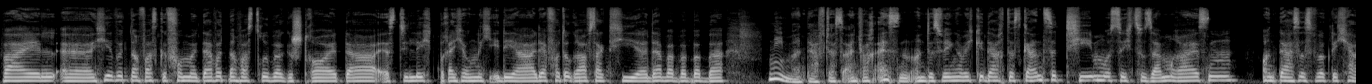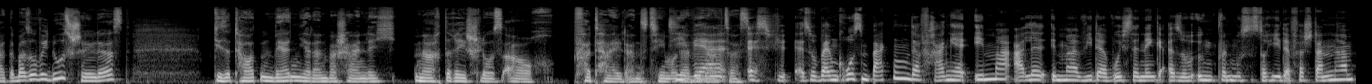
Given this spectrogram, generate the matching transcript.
weil äh, hier wird noch was gefummelt, da wird noch was drüber gestreut, da ist die Lichtbrechung nicht ideal, der Fotograf sagt hier, da, ba, ba, ba, ba. Niemand darf das einfach essen. Und deswegen habe ich gedacht, das ganze Team muss sich zusammenreißen und das ist wirklich hart. Aber so wie du es schilderst, diese Torten werden ja dann wahrscheinlich nach Drehschluss auch verteilt ans Team die oder wie wär, das? Es, also beim großen Backen, da fragen ja immer alle immer wieder, wo ich dann denke, also irgendwann muss es doch jeder verstanden haben.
